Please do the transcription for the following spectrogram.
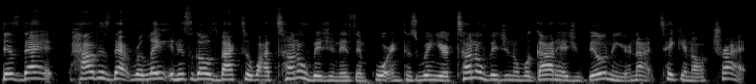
Does that, how does that relate? And this goes back to why tunnel vision is important because when you're tunnel vision on what God has you building, you're not taking off track.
